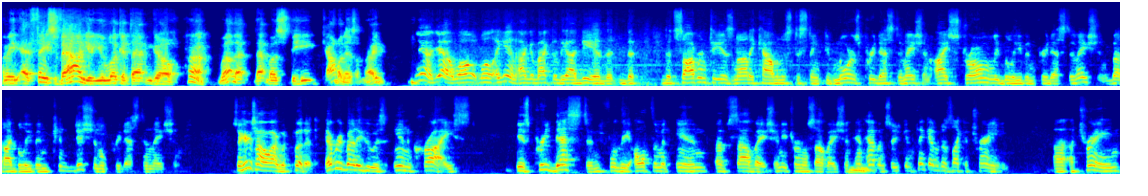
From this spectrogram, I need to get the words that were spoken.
I mean, at face value, you look at that and go, "Huh? Well, that that must be Calvinism, right?" Yeah, yeah. Well, well, again, I go back to the idea that that that sovereignty is not a Calvinist distinctive, nor is predestination. I strongly believe in predestination, but I believe in conditional predestination. So here's how I would put it: everybody who is in Christ is predestined for the ultimate end of salvation, eternal salvation, mm-hmm. and heaven. So you can think of it as like a train. Uh, a train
